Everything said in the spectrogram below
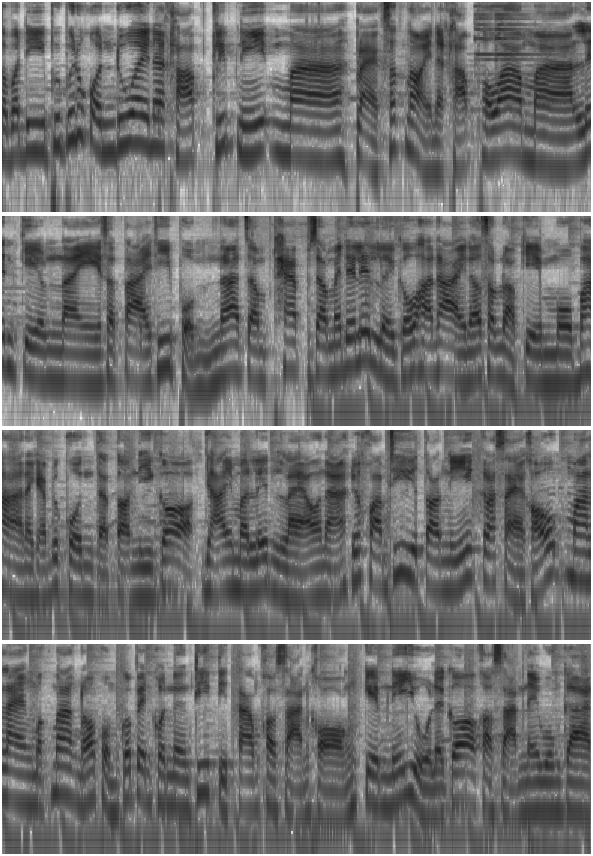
สวัสดีเพื่อนๆทุกคนด้วยนะครับ คลิปนี้มาแปลกสักหน่อยนะครับ เพราะว่ามาเล่นเกมในสไตล์ที่ผมน่าจะแทบจะไม่ได้เล่นเลยก็ว่าได้นะสำหรับเกมโมบ้านะครับทุกคนแต่ตอนนี้ก็ย้ายมาเล่นแล้วนะ ด้วยความที่ตอนนี้กระแสเขามาแรงมากๆเนาะผมก็เป็นคนหนึ่งที่ติดตามข่าวสารของเกมนี้อยู่แล้วก็ข่าวสารในวงการ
